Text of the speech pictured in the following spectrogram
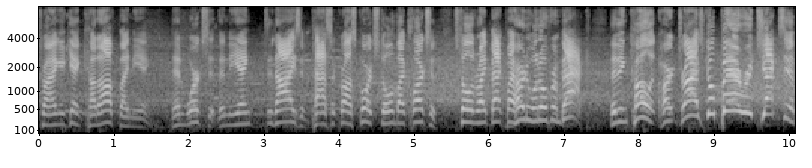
trying again, cut off by Niang. Then works it. Then Niang denies him. Pass across court, stolen by Clarkson. Stolen right back by Hart, who went over and back. They didn't call it. Hart drives. Gobert rejects him.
